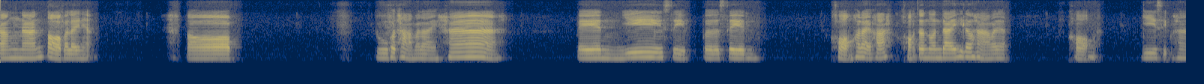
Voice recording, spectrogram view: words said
ดังนั้นตอบอะไรเนี่ย ตอบ ดูเขาถามอะไรห้าเป็นยี่สิบเปอร์เซ็นของเท่าไหร่คะ ของจำนวนใดที่เราหาไปเนี่ยของยี่สิบห้า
